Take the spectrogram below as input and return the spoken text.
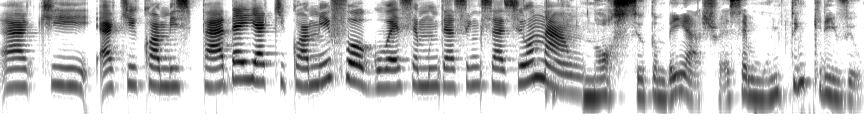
aqui, aqui come espada e aqui come fogo. Essa é muito sensacional. Nossa, eu também acho. Essa é muito incrível.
